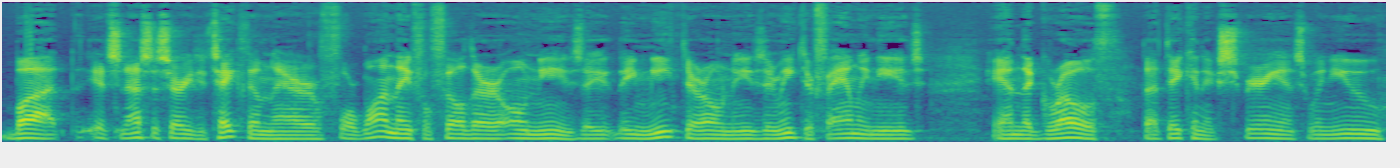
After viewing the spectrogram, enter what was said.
but it's necessary to take them there. For one, they fulfill their own needs. They they meet their own needs. They meet their family needs, and the growth that they can experience when you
